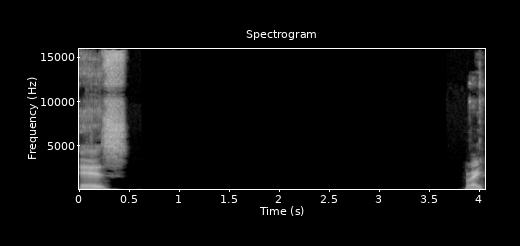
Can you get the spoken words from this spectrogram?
is right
